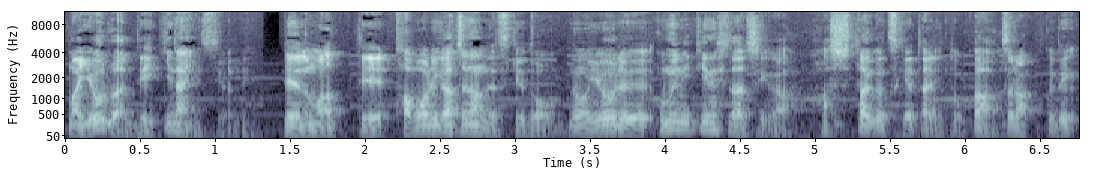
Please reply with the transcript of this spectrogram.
まあ夜はできないんですよね。っていうのもあって、サボりがちなんですけど、でも夜、コミュニティの人たちがハッシュタグつけたりとか、スラックで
